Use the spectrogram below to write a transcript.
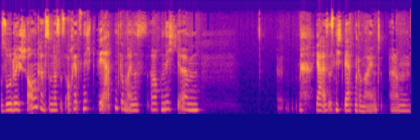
so durchschauen kannst. Und das ist auch jetzt nicht wertend gemeint, das ist auch nicht, ähm, ja, es ist nicht wertend gemeint. Ähm,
